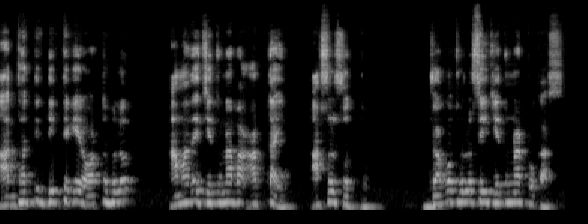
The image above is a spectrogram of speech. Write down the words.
আধ্যাত্মিক দিক থেকে এর অর্থ হলো, আমাদের চেতনা বা আত্মাই আসল সত্য। জগৎ হলো সেই চেতনার প্রকাশ।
